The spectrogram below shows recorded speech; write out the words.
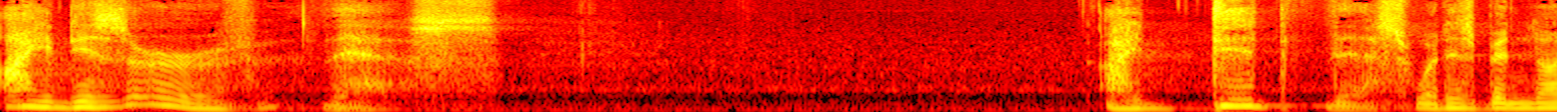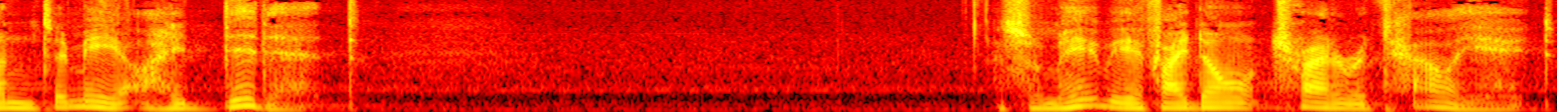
I deserve this. I did this. What has been done to me, I did it. So maybe if I don't try to retaliate,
